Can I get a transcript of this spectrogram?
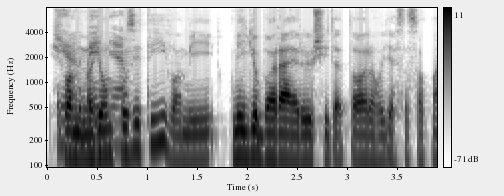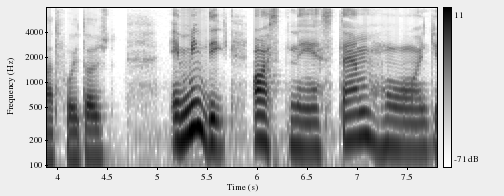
És valami nagyon pozitív, ami még jobban ráerősített arra, hogy ezt a szakmát folytasd? Én mindig azt néztem, hogy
